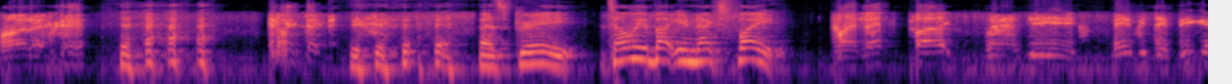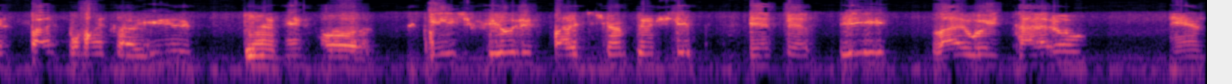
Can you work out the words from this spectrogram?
Motta. That's great. Tell me about your next fight. My next fight is gonna be maybe the biggest fight for my career. Gonna be for Cage Fury Fight Championship, FFC lightweight title, and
